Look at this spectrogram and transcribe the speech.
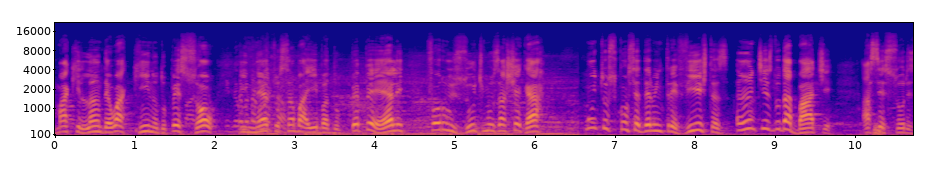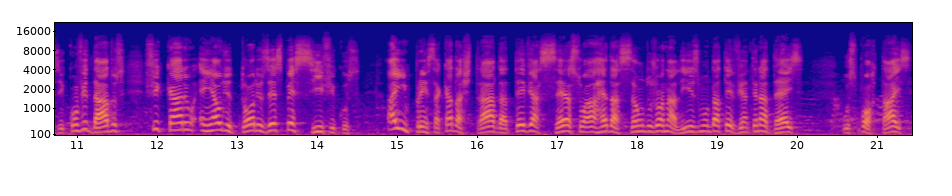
Maquilander Aquino, do PSOL, e Neto Sambaíba, do PPL, foram os últimos a chegar. Muitos concederam entrevistas antes do debate. Assessores e convidados ficaram em auditórios específicos. A imprensa cadastrada teve acesso à redação do jornalismo da TV Antena 10. Os portais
